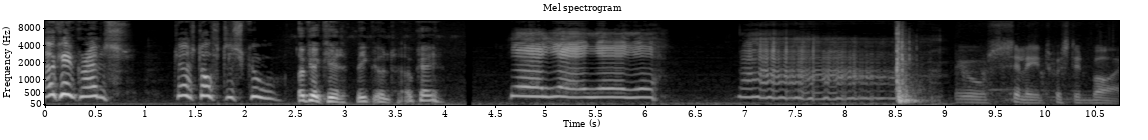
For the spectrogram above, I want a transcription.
Okay, Gramps. Just off to school. Okay, kid, be good, okay? Yeah, yeah, yeah, yeah. You silly, twisted boy.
